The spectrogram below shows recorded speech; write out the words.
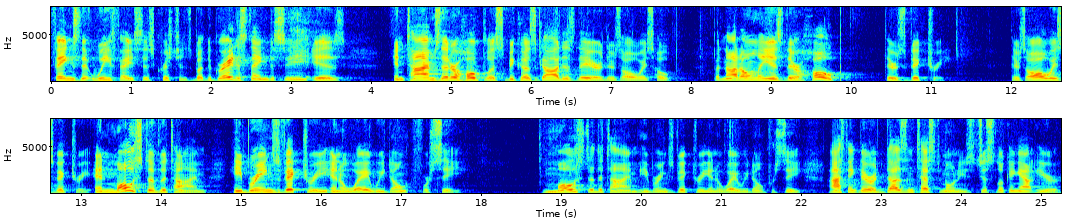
things that we face as Christians. But the greatest thing to see is in times that are hopeless, because God is there, there's always hope. But not only is there hope, there's victory. There's always victory. And most of the time, He brings victory in a way we don't foresee. Most of the time, He brings victory in a way we don't foresee. I think there are a dozen testimonies just looking out here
